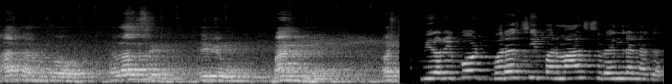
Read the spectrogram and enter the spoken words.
આ તાલુકો ચલાવશે એવી હું બાંધી બ્યુરો રિપોર્ટ ભરતસિંહ પરમાર સુરેન્દ્રનગર.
